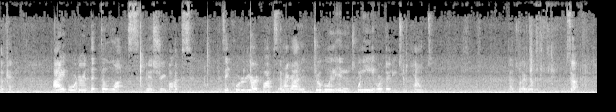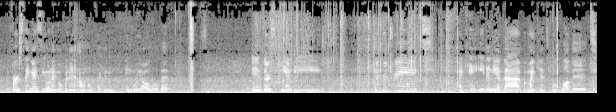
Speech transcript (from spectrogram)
Okay. I ordered the deluxe mystery box. It's a quarter yard box and I got Jobelan in 28 or 32 count. That's what I ordered. So, the first thing I see when I open it, I don't know if I can angle y'all a little bit is there's candy, trick or treat. I can't eat any of that, but my kids will love it.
